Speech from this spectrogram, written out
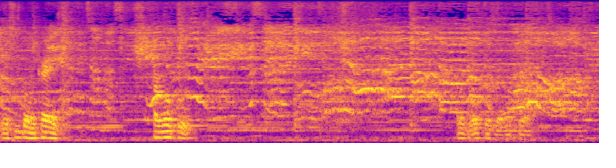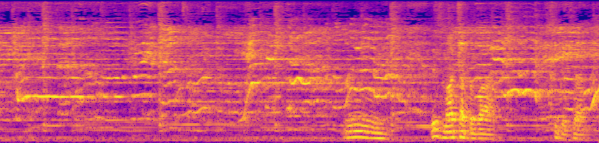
Yeah, she's going crazy. Her vocals. Her vocals are up there. Mm. This is my type of vibe. Super track.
